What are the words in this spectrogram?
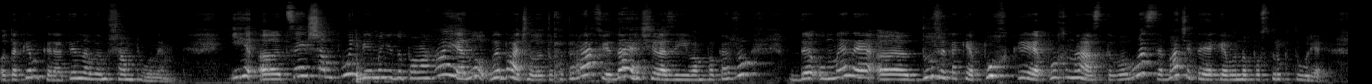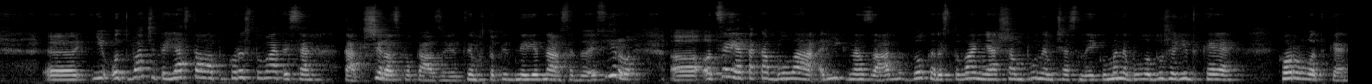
отаким кератиновим шампунем. І е, цей шампунь він мені допомагає. Ну, ви бачили ту фотографію, да, я ще раз її вам покажу, де у мене е, дуже таке пухке, пухнасте волосся. Бачите, яке воно по структурі? Е, і от бачите, я стала користуватися, так, ще раз показую тим, хто під'єднався до ефіру. Е, оце я така була рік назад до користування шампунем часник. У мене було дуже рідке, коротке,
